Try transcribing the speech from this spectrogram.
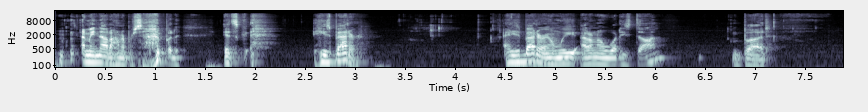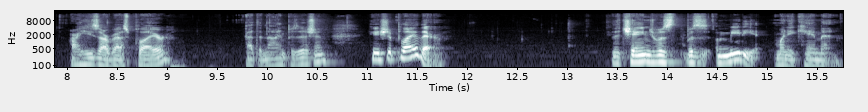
I mean, not 100%, but it's he's better. He's better, and we I don't know what he's done, but he's our best player at the nine position. He should play there the change was was immediate when he came in.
